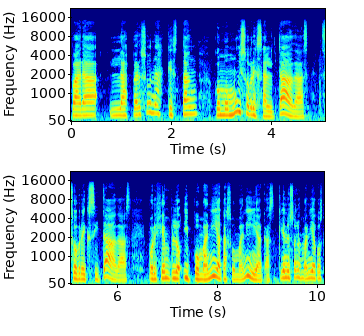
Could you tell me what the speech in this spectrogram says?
para las personas que están como muy sobresaltadas, sobreexcitadas, por ejemplo, hipomaníacas o maníacas. ¿Quiénes son los maníacos?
